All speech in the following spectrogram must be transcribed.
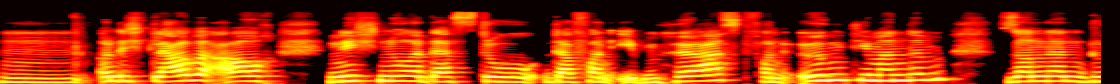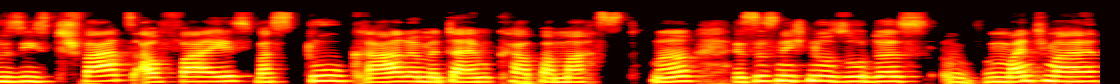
Hm. Und ich glaube auch nicht nur, dass du davon eben hörst, von irgendjemandem, sondern du siehst schwarz auf weiß, was du gerade mit deinem Körper machst. Ne? Es ist nicht nur so, dass manchmal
